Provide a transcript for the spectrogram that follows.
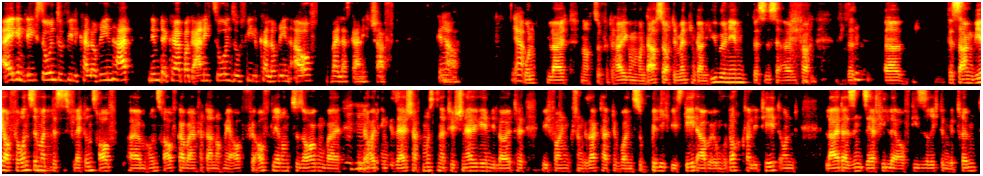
eigentlich so und so viele Kalorien hat, nimmt der Körper gar nicht so und so viele Kalorien auf, weil er es gar nicht schafft. Genau. Ja. Ja. Und vielleicht noch zur Verteidigung, man darf es auch den Menschen gar nicht übel nehmen. Das ist ja einfach, das, äh, das sagen wir auch für uns immer, das ist vielleicht unsere, Auf, ähm, unsere Aufgabe, einfach da noch mehr auf, für Aufklärung zu sorgen, weil mhm. in der mhm. heutigen Gesellschaft muss es natürlich schnell gehen. Die Leute, wie ich vorhin schon gesagt hatte, wollen es so billig wie es geht, aber irgendwo doch Qualität. Und leider sind sehr viele auf diese Richtung getrimmt,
